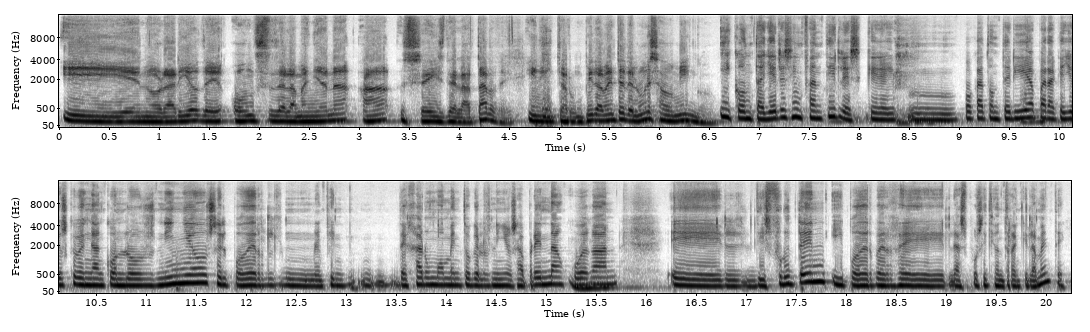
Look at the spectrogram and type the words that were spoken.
Y en horario de 11 de la mañana a 6 de la tarde, ininterrumpidamente de lunes a domingo. Y con talleres infantiles, que mm, poca tontería para aquellos que vengan con los niños, el poder, mm, en fin, dejar un momento que los niños aprendan, juegan, eh, disfruten y poder ver eh, la exposición tranquilamente.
